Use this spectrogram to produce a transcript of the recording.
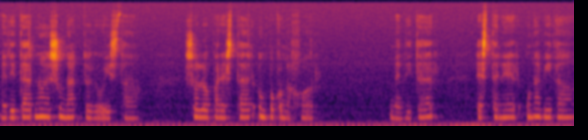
Meditar no es un acto egoísta, solo para estar un poco mejor. Meditar es tener una vida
